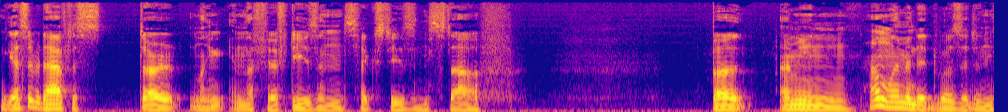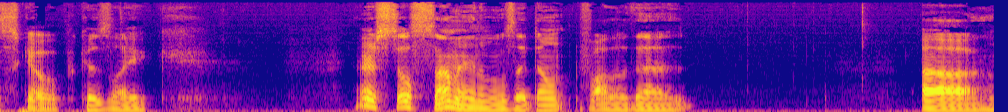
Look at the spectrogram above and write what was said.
I guess it would have to start like in the 50s and 60s and stuff. But I mean, how limited was it in scope? Because like there are still some animals that don't follow the uh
